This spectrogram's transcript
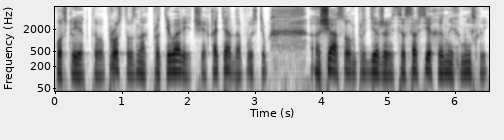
после этого, просто в знак противоречия. Хотя, допустим, сейчас он придерживается со всех иных мыслей.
